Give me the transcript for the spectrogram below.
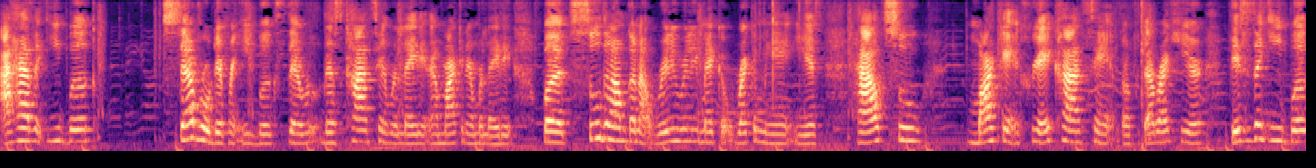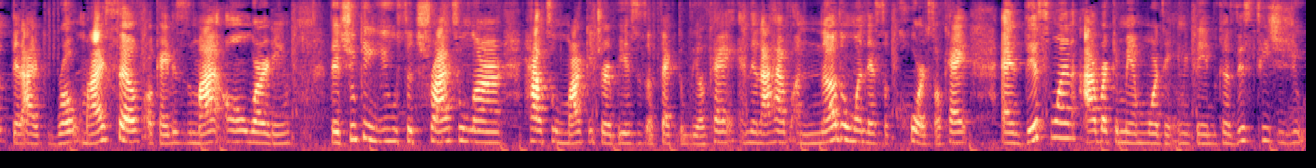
I have an ebook several different ebooks that that's content related and marketing related but two that i'm gonna really really make a recommend is how to market and create content. I'll put that right here. This is an ebook that I wrote myself. Okay, this is my own wording that you can use to try to learn how to market your business effectively, okay? And then I have another one that's a course, okay? And this one I recommend more than anything because this teaches you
